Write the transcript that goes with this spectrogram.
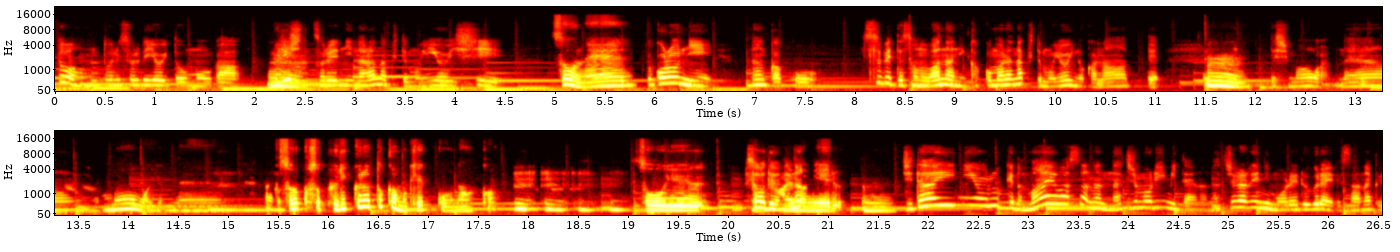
人は本当にそれで良いと思うが、うん。無理してそれにならなくても良いしそうね。ところになんかこう全てその罠に囲まれなくても良いのかなってうん。言ってしまうわよね。思うわよね。なんかそれこそプリクラとかも結構なんかうんうんうんうん。そういうそうだよね。見える。うん時代によるけど前はさなんナチュモリみたいなナチュラルに盛れるぐらいでさなんか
